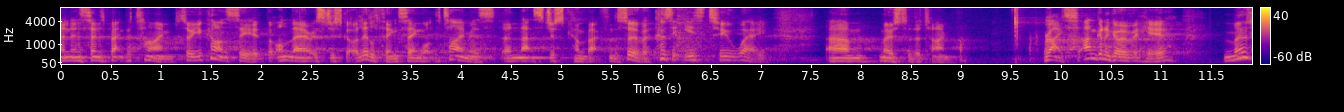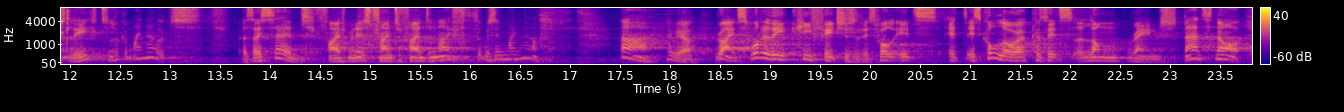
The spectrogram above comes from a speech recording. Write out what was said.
and then sends back the time. So you can't see it, but on there it's just got a little thing saying what the time is, and that's just come back from the server, because it is two-way um, most of the time. Right, I'm going to go over here, mostly to look at my notes. As I said, five minutes trying to find a knife that was in my mouth. Ah, here we are. Right, what are the key features of this? Well, it's, it, it's called LoRa because it's long range. That's not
